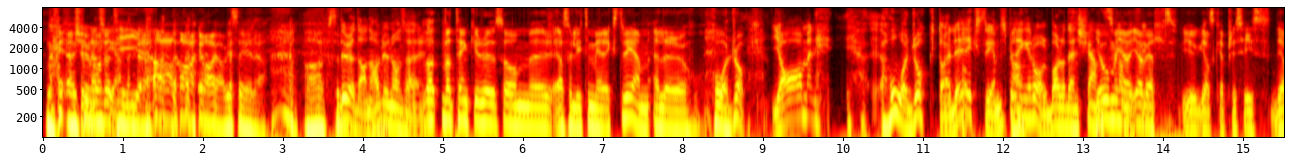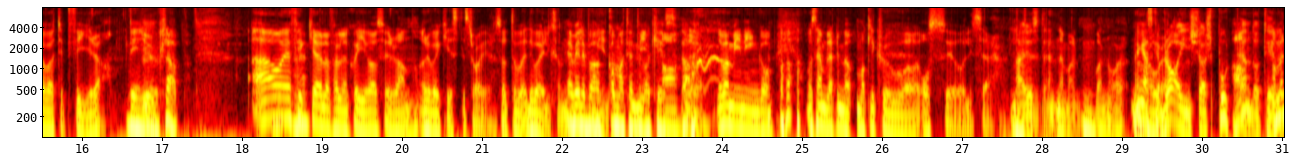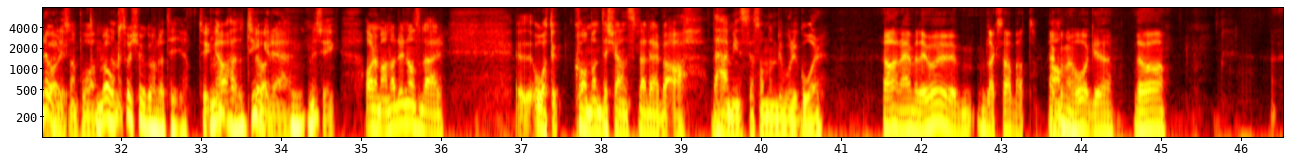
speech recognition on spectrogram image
2010. ja, ja, ja, vi säger det. Ja, absolut. Du då Danne, har du någon så här... Vad, vad tänker du som eh, alltså lite mer extrem eller hårdrock? Ja, men hårdrock då, eller extrem, det spelar Ja. ingen roll, bara den känslan Jo, men jag, du jag vet ju ganska precis. Det var typ fyra. Din julklapp. Ja, jag fick i alla fall en skiva av syrran och det var Kiss Destroyer. Så att det, var, det var liksom Jag ville bara komma till att det min, var Kiss. Ja, det, Ja. var, det var min ingång. Och sen blev det Motley Crue och Ozzy och lite sådär. Ja, just det. När man var några, En några ganska år. bra inkörsport Ja. ändå till Ja, men det att var lyssna på. Det var också 2010. Ty- ja, Mm, det tyngre var musik. Arman, har du någon sån där eh, återkommande känsla där bara, ah, det här minns jag som om det vore igår? Ja, nej, men det var ju Black Sabbath. Jag Ja. kommer ihåg, eh, det var...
